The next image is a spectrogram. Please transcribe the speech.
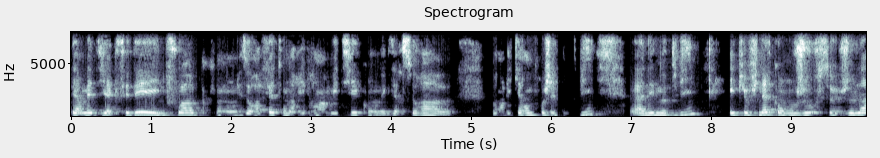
permettent d'y accéder. Et une fois qu'on les aura faites, on arrivera à un métier qu'on exercera pendant les 40 prochaines vies, années de notre vie. Et puis au final, quand on joue ce jeu-là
